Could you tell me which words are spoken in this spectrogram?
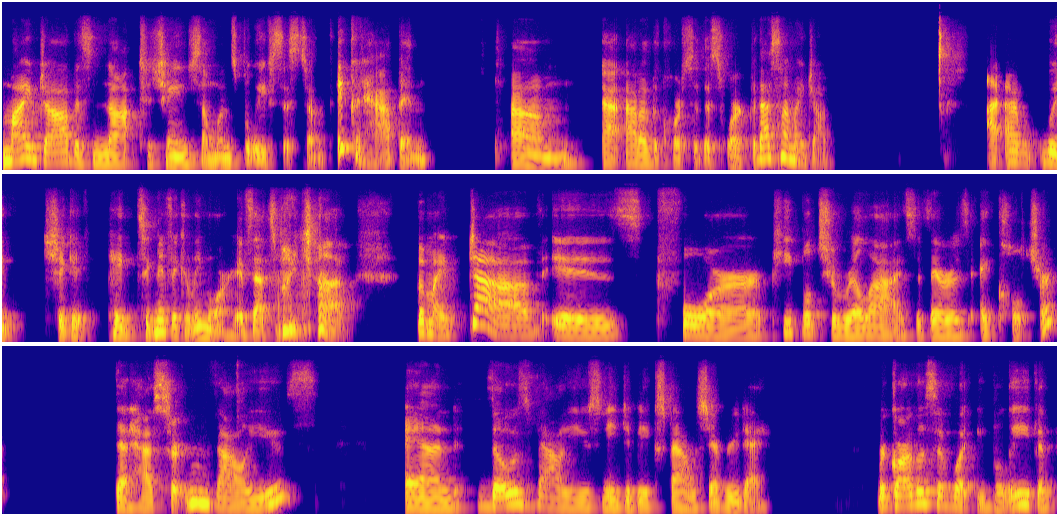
My job is not to change someone's belief system. It could happen um, out of the course of this work, but that's not my job. I, I would should get paid significantly more if that's my job. But my job is for people to realize that there is a culture that has certain values and those values need to be espoused every day, regardless of what you believe. And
